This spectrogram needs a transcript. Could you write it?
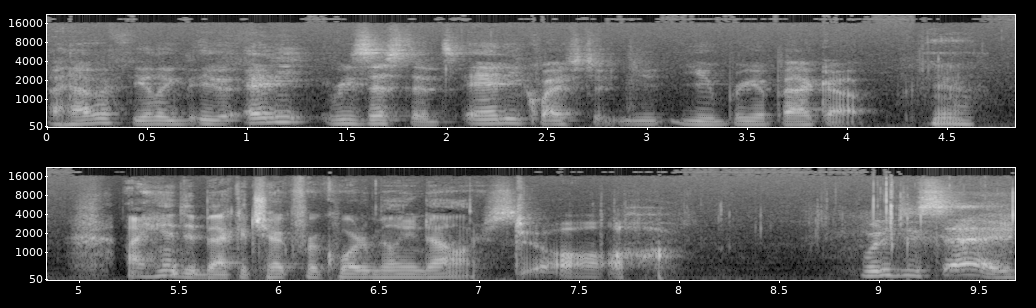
I have a feeling you know, any resistance, any question, you, you bring it back up. Yeah. I handed back a check for a quarter million dollars. Oh. What did you say?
